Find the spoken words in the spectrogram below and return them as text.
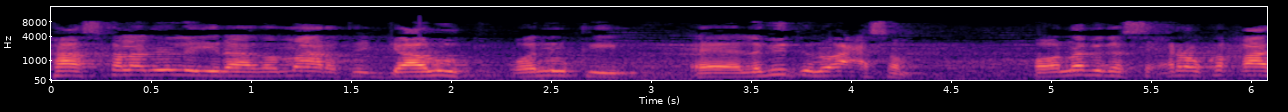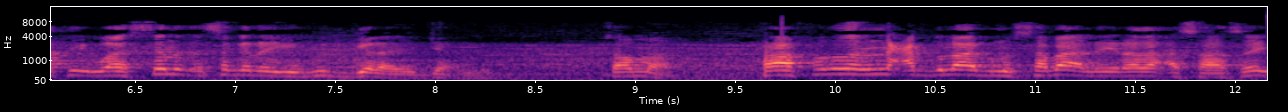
Kaas kale nin la yidhaahdo maaragtay jaaluud oo ninkii labiid inu acsam oo nabiga sixrow ka qaatay. Waa sanad isagana yahuud gelayo jahmi soo maa raafadada nin cabdullaahi ibnu saba la yidhahdo asaasay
